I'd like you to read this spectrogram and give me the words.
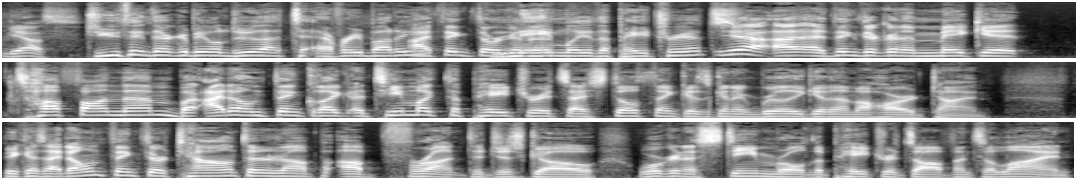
Yes. Do you think they're going to be able to do that to everybody? I think they're gonna- Namely, the Patriots? Yeah, I, I think they're going to make it tough on them, but I don't think like a team like the Patriots, I still think is going to really give them a hard time. Because I don't think they're talented enough up front to just go, we're going to steamroll the Patriots offensive line.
